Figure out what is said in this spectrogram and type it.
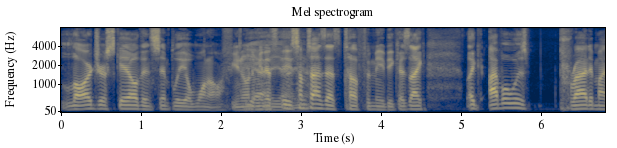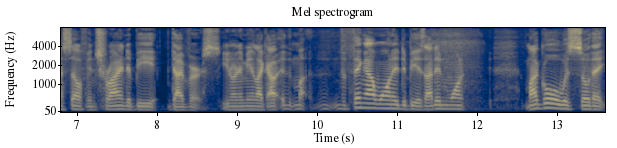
larger scale than simply a one-off. You know what I mean? It's, yeah, it's- sometimes that's tough for me because like, like I've always prided myself in trying to be diverse. You know what I mean? Like, I, my, the thing I wanted to be is I didn't want. My goal was so that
